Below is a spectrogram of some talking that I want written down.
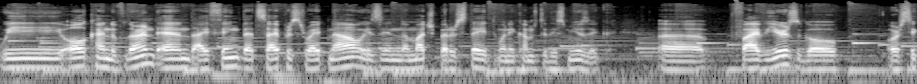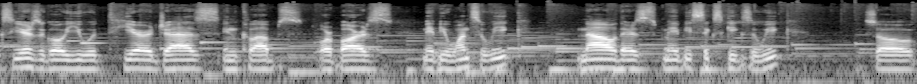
we all kind of learned, and I think that Cyprus right now is in a much better state when it comes to this music. Uh, five years ago or six years ago, you would hear jazz in clubs or bars maybe once a week. Now there's maybe six gigs a week. So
